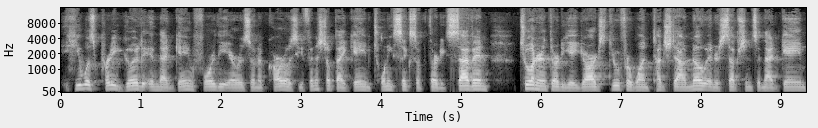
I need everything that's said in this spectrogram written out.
he was pretty good in that game for the Arizona Cardinals. He finished up that game 26 of 37, 238 yards, threw for one touchdown, no interceptions in that game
